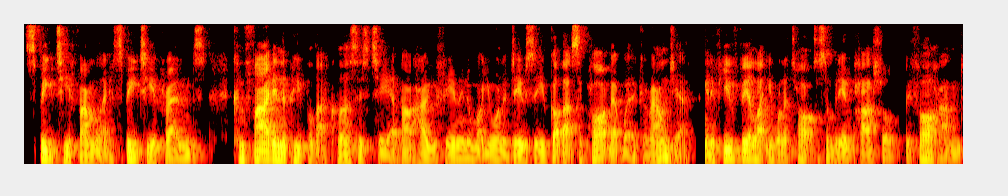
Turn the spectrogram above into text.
speak to your family, speak to your friends, confide in the people that are closest to you about how you're feeling and what you want to do. So you've got that support network around you. And if you feel like you want to talk to somebody impartial beforehand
